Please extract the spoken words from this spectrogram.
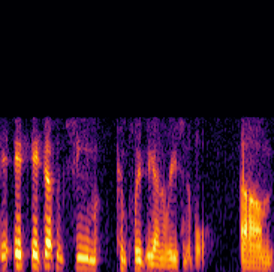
it, it it doesn't seem completely unreasonable. Um,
